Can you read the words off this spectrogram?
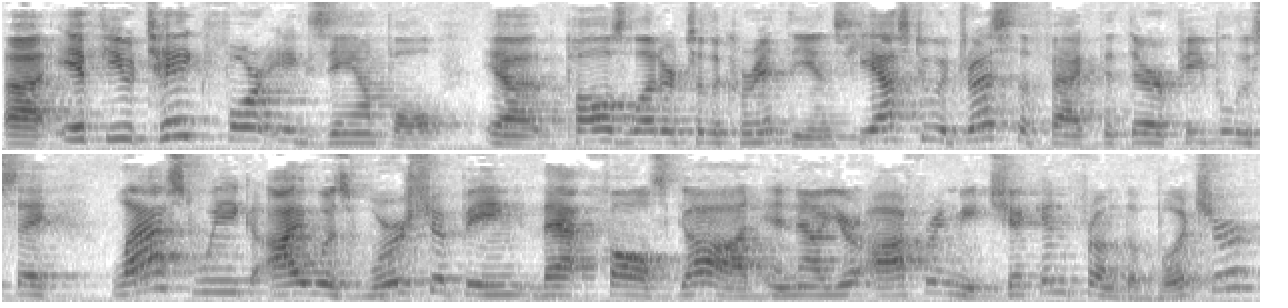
Uh, if you take, for example, uh, Paul's letter to the Corinthians, he has to address the fact that there are people who say, Last week I was worshiping that false God, and now you're offering me chicken from the butcher?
